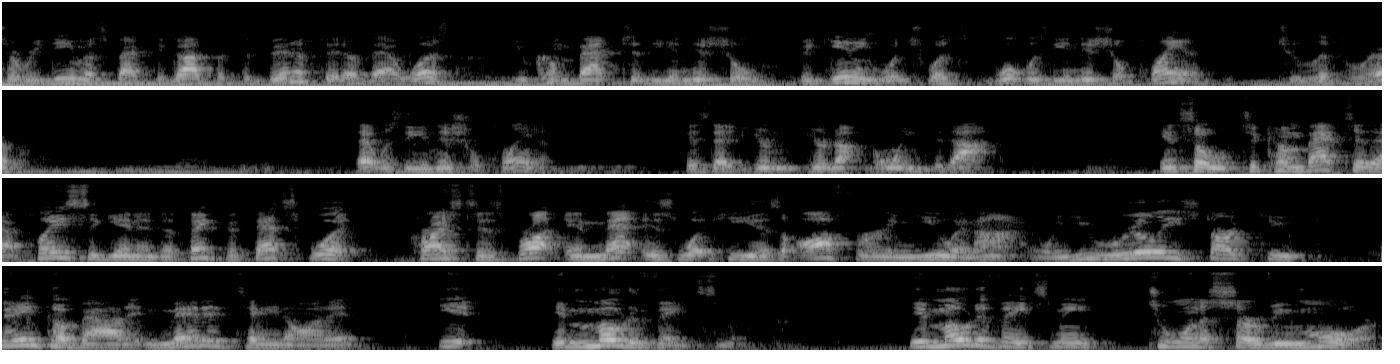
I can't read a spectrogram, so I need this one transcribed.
to redeem us back to God. But the benefit of that was you come back to the initial beginning, which was what was the initial plan? To live forever. That was the initial plan. Is that you're you're not going to die. And so to come back to that place again and to think that that's what Christ has brought and that is what he is offering you and I. When you really start to think about it, meditate on it, it it motivates me. It motivates me to want to serve him more.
